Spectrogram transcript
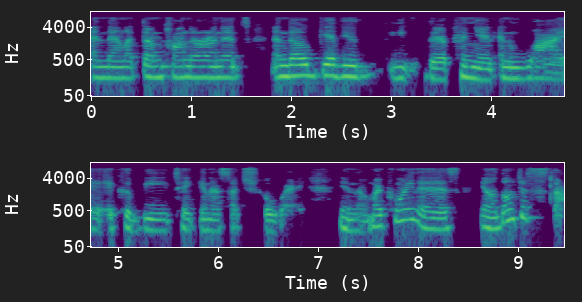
and then let them ponder on it and they'll give you their opinion and why it could be taken as such a way. You know, my point is, you know, don't just stop.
